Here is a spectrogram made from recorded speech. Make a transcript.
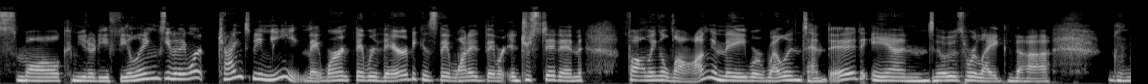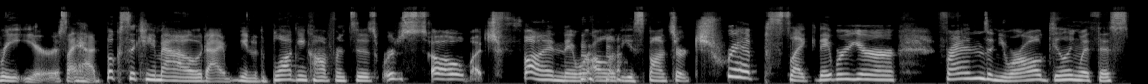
small community feelings. You know, they weren't trying to be mean. They weren't, they were there because they wanted, they were interested in following along and they were well intended. And those were like the great years. I had books that came out. I, you know, the blogging conferences were so much fun. They were all of these sponsored trips. Like they were your friends and you were all dealing with this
